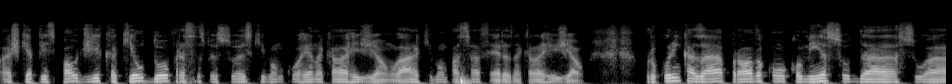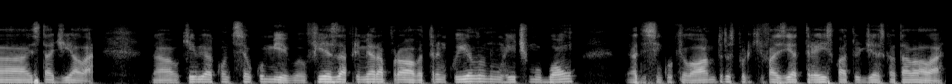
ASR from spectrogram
acho que a principal dica que eu dou para essas pessoas que vão correr naquela região lá, que vão passar férias naquela região, procurem casar a prova com o começo da sua estadia lá. Tá? O que aconteceu comigo? Eu fiz a primeira prova tranquilo, num ritmo bom, de 5 km, porque fazia 3, 4 dias que eu estava lá.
